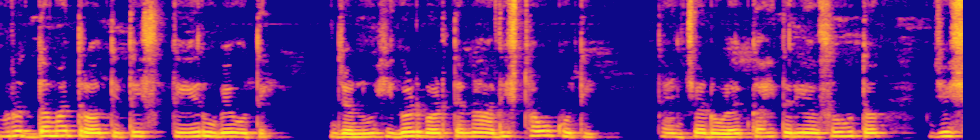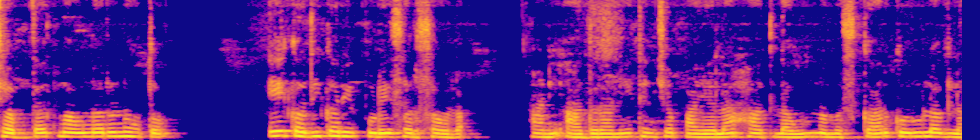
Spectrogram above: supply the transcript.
वृद्ध मात्र तिथे स्थिर उभे होते. जणू ही गडबड त्यांना आधीच ठाऊक होती. त्यांच्या डोळ्यात काहीतरी असं होतं, जे शब्दात मावणारं नव्हतं. एक अधिकारी पुढे सरसावला आणि आदराने त्यांच्या पायाला हात लावून नमस्कार करू लागला.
